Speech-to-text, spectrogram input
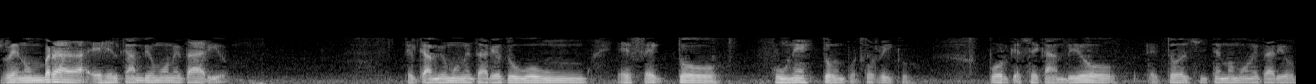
renombrada, es el cambio monetario. El cambio monetario tuvo un efecto funesto en Puerto Rico, porque se cambió eh, todo el sistema monetario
